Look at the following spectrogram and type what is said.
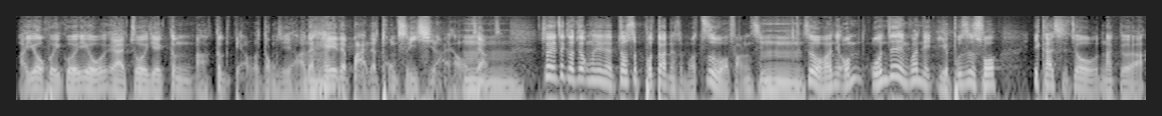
啊又回归又来做一些更啊更屌的东西啊，那黑的白的同时一起来哦这样子，所以这个东西呢都是不断的什么自我反省，自我反省。我们我们这点观点也不是说一开始就那个啊，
